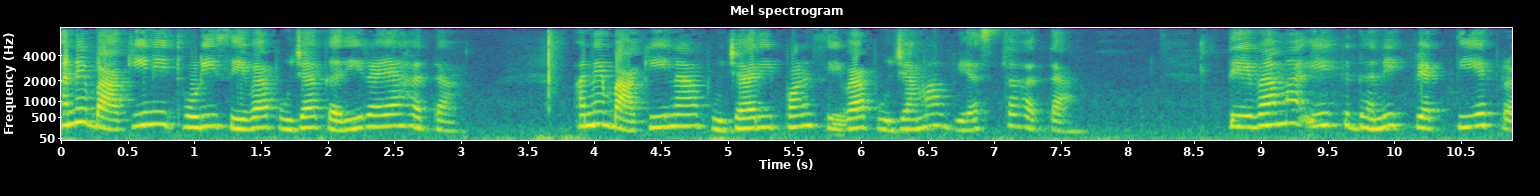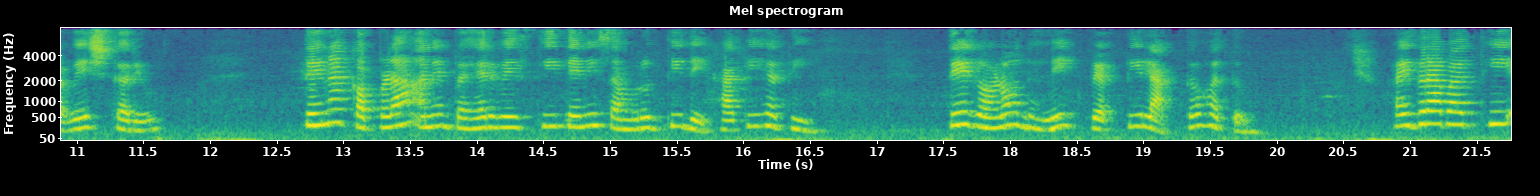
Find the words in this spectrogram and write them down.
અને બાકીની થોડી સેવા પૂજા કરી રહ્યા હતા અને બાકીના પૂજારી પણ સેવા પૂજામાં વ્યસ્ત હતા. તેવામાં એક ધનિક વ્યક્તિએ પ્રવેશ કર્યો. તેના કપડાં અને પહેરવેશથી તેની સમૃદ્ધિ દેખાતી હતી. તે ઘણો ધનિક વ્યક્તિ લાગતો હતો. હૈદરાબાદથી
